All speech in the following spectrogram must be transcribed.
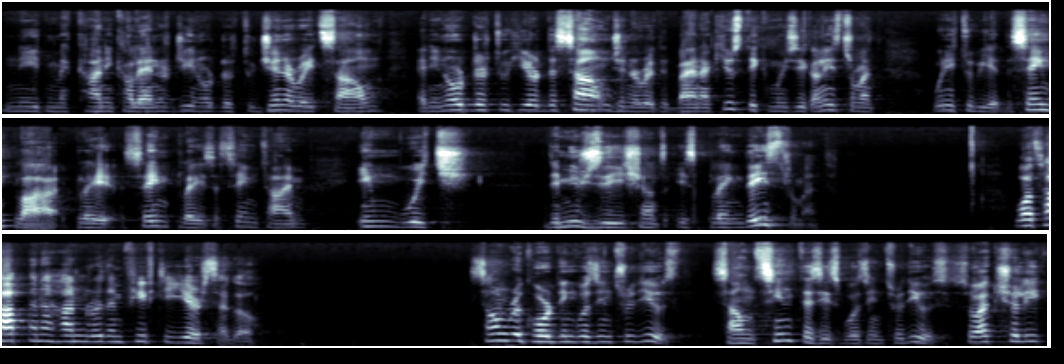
need mechanical energy in order to generate sound. And in order to hear the sound generated by an acoustic musical instrument, we need to be at the same, pla same place at the same time in which the musician is playing the instrument. What happened 150 years ago? Sound recording was introduced. Sound synthesis was introduced. So actually,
